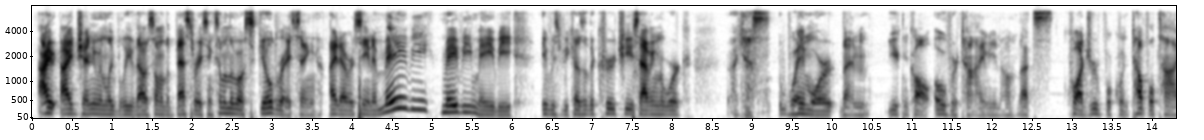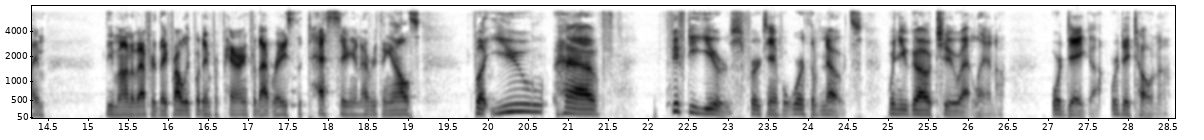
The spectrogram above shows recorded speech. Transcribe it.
I, I genuinely believe that was some of the best racing, some of the most skilled racing I'd ever seen. And maybe, maybe, maybe it was because of the crew chiefs having to work I guess way more than you can call overtime. You know, that's quadruple, quintuple time the amount of effort they probably put in preparing for that race, the testing and everything else. But you have 50 years, for example, worth of notes when you go to Atlanta or Dega or Daytona.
